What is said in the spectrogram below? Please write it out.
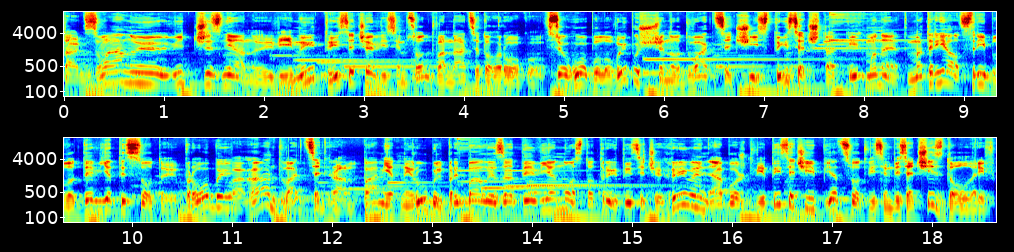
так званої вітчизняної війни 1812 року. Всього було випущено 26 тисяч таких монет. Матеріал срібло 900 проби, вага 20 грам. Пам'ятний рубль придбали за 93 тисячі гривень або ж 2586 доларів.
